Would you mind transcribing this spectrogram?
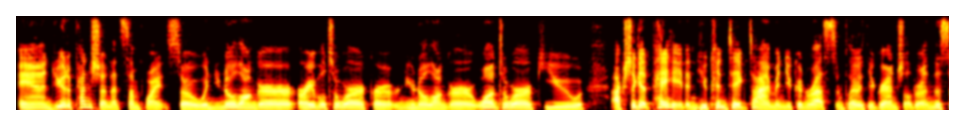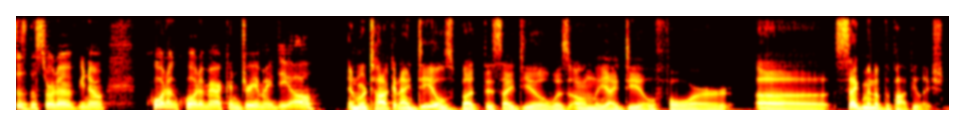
and you get a pension at some point. So when you no longer are able to work or you no longer want to work, you actually get paid and you can take time and you can rest and play with your grandchildren. This is the sort of, you know, quote unquote American dream ideal and we're talking ideals, but this ideal was only ideal for a segment of the population.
